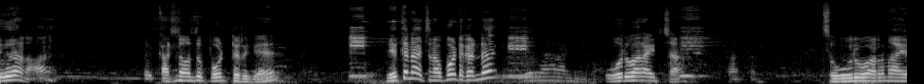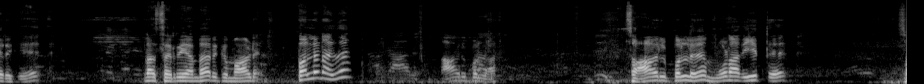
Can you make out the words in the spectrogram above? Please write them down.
இதுதானா? கண்ணை வந்து போட்டு இருக்கு எத்தனை ஆச்சுண்ணா? போட்டு கண்ணு? ஒரு வாரம் ஆயிடுச்சா? ஸோ ஒரு வாரம் தான் ஆயிருக்கு எல்லாம் சரியா தான் இருக்கு மாடு. பல்லுண்ணா இது? ஆறு பல்லா. ஸோ ஆறு பல்லு மூணாவது ஈத்து. ஸோ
